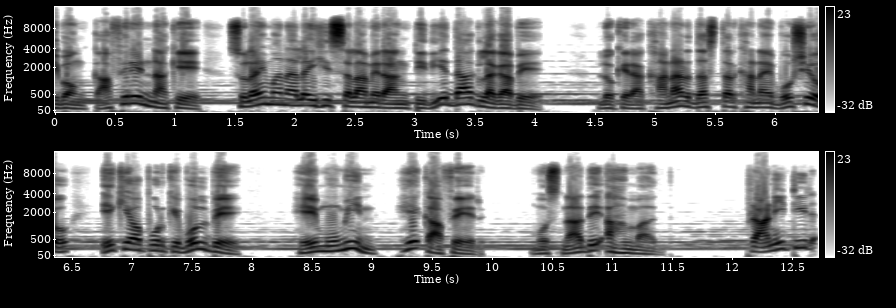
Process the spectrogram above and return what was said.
এবং কাফেরের নাকে সুলাইমান আলাইহি সালামের আংটি দিয়ে দাগ লাগাবে। লোকেরা খানার দাস্তারখানায় বসেও একে অপরকে বলবে, হে মুমিন, হে কাফের, মুসনাদে আহমদ। প্রাণীটির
